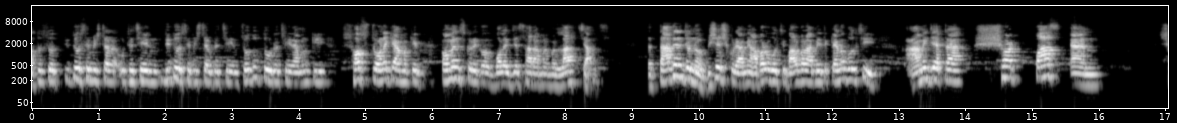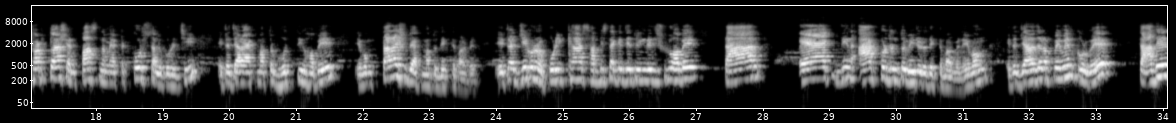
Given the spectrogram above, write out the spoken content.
অথচ তৃতীয় সেমিস্টার উঠেছেন, দ্বিতীয় সেমিস্টার উঠেছেন, চতুর্থ উঠেছেন, এমনকি ষষ্ঠ অনেকে আমাকে কমেন্টস করে বলে যে, স্যার, আমার লাস্ট চান্স তা তাদের জন্য বিশেষ করে আমি আবারও বলছি, বারবার আমি এটা কেন বলছি? আমি যে একটা short pass and short class and pass নামে একটা কোর্স চালু করেছি, এটা যারা একমাত্র ভর্তি হবে এবং তারাই শুধু একমাত্র দেখতে পারবেন। এটা যে কোনো পরীক্ষা ছাব্বিশ তারিখে যেহেতু ইংরেজি শুরু হবে, তার একদিন আগ পর্যন্ত ভিডিওটা দেখতে পারবেন এবং এটা যারা যারা পেমেন্ট করবে, তাদের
